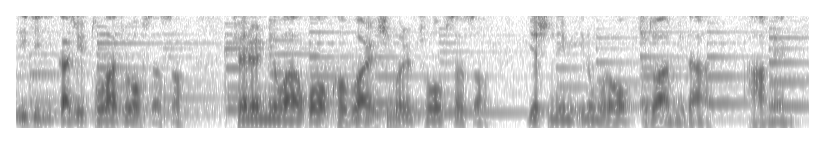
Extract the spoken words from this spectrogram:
이기기까지 도와주옵소서. 죄를 미워하고 거부할 힘을 주옵소서. 예수님 이름으로 기도합니다. 아멘.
